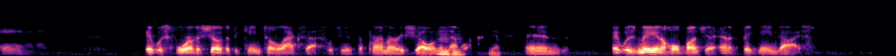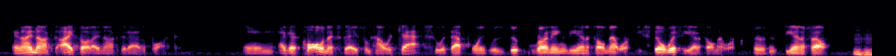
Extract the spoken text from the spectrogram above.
and it was for the show that became Total Access, which is the primary show on the Mhm. network. Yep. And it was me and a whole bunch of and big name guys, and I knocked. I thought I knocked it out of the park. And I got a call the next day from Howard Katz, who at that point was do, running the NFL Network. He's still with the NFL Network, or the NFL. hmm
